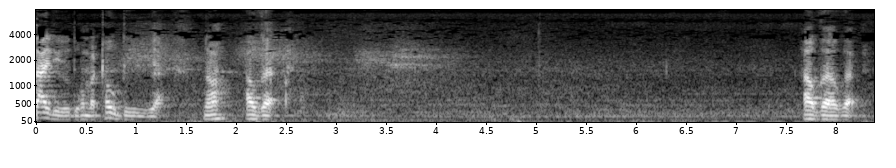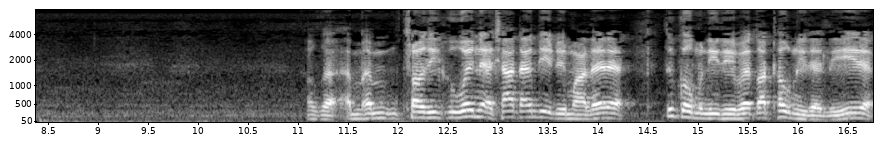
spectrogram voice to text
စိုက်တွေကိုသူကမထုတ်သေးဘူးဗျเนาะဟုတ်ကဲ့ဟုတ်ကဲ့ဟုတ်ကဲ့ ဟုတ်ကဲ့ဆော်ဒီကူဝိတ်နဲ့အခြားတိုင်းပြည်တွေမှာလည်းတဲ့သူ့ကုမ္ပဏီတွေပဲသွားထုတ်နေတယ်လေတဲ့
